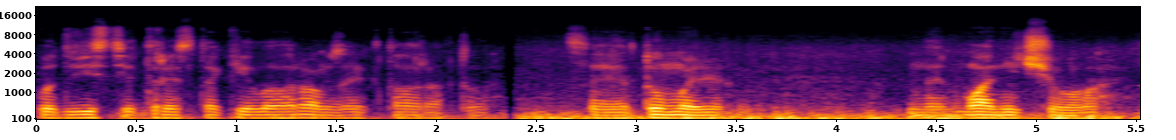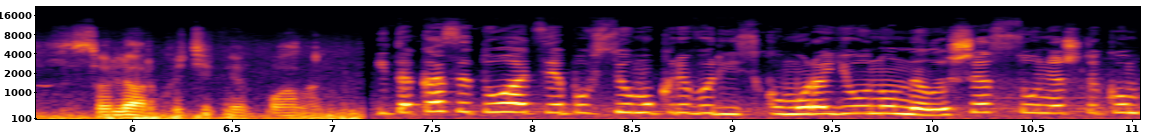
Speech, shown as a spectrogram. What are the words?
по 200-300 кілограм з гектара. То це, я думаю, нема нічого. Солярку тільки палимо. І така ситуація по всьому Криворізькому району не лише з соняшником,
